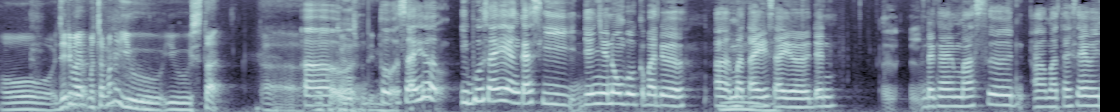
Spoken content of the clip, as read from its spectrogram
Oh, jadi ma- macam mana you you start uh, Uh, seperti ini? untuk saya ibu saya yang kasih dia punya nombor kepada uh, hmm. mata air saya dan dengan masa uh, mata saya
